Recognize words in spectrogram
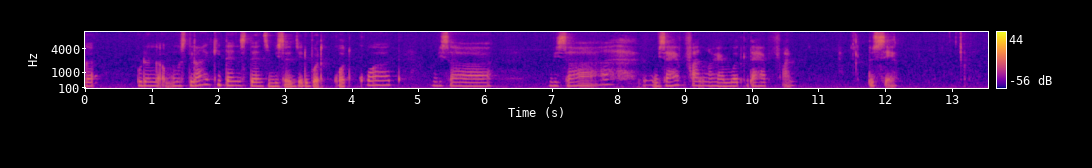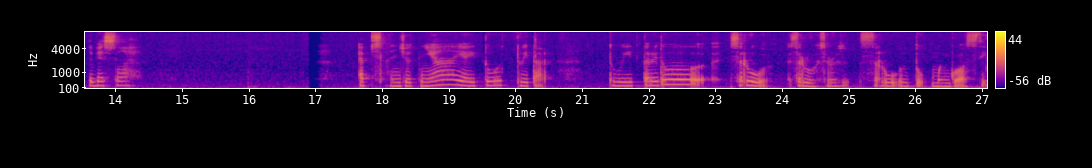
nggak udah nggak mesti lagi dance dance bisa jadi buat kuat kuat bisa bisa bisa have fun lah yang buat kita have fun. Itu sih. The best lah apps selanjutnya yaitu Twitter. Twitter itu seru seru seru seru untuk menggosip.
